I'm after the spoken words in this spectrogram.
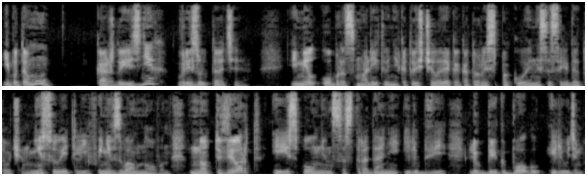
И потому каждый из них в результате имел образ молитвенника, то есть человека, который спокоен и сосредоточен, не суетлив и не взволнован, но тверд и исполнен сострадания и любви, любви к Богу и людям.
